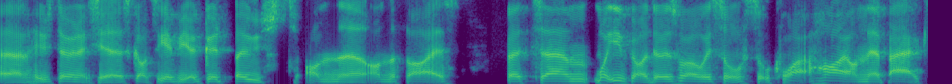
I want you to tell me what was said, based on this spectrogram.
uh, who's doing it here has got to give you a good boost on the on the thighs. But um, what you've got to do as well is sort of sort of quite high on their back,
